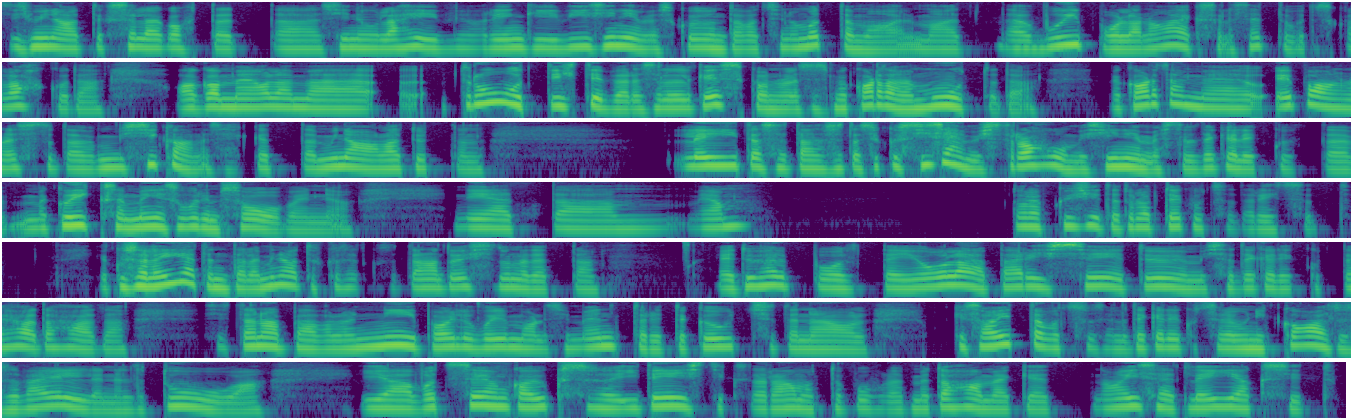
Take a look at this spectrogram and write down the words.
siis mina ütleks selle kohta, et äh, sinu lähiringi viis inimest kujundavad sinu mõttemaailma, et äh, mhm. võib-olla on aeg sellest ettevõttest ka lahkuda, aga me oleme äh, truud tihtipeale sellele keskkonnale, sest me kardame muutuda. me kardame ebaõnnestuda, mis iganes, ehk et mina alati ütlen, leida seda, seda niisugust sisemist rahu, mis inimestel tegelikult, me kõik, see on meie suurim soov, on ju. nii et ähm, jah, tuleb küsida, tuleb tegutseda lihtsalt ja kui sa leiad endale, mina ütleks ka seda, et kui sa täna tõesti tunned, et et ühelt poolt ei ole päris see töö, mis sa tegelikult teha tahad, siis tänapäeval on nii palju võimalusi mentorite, coach'ide näol, kes aitavad sul selle tegelikult selle unikaalsuse välja nii-öelda tuua. ja vot see on ka üks ideestik selle raamatu puhul, et me tahamegi, et naised leiaksid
